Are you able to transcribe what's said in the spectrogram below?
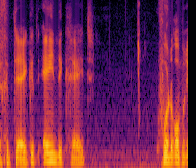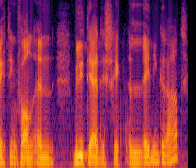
getekend. Eén decreet voor de oprichting van een militair district Leningrad.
